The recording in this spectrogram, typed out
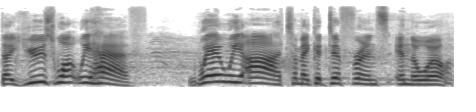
that use what we have, where we are, to make a difference in the world.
